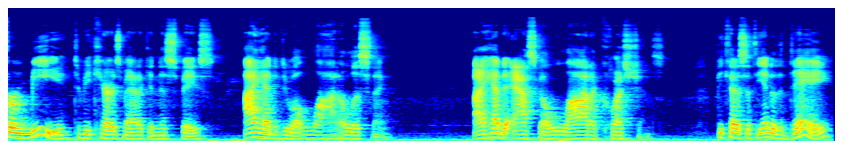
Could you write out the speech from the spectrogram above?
for me to be charismatic in this space, I had to do a lot of listening. I had to ask a lot of questions because at the end of the day,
